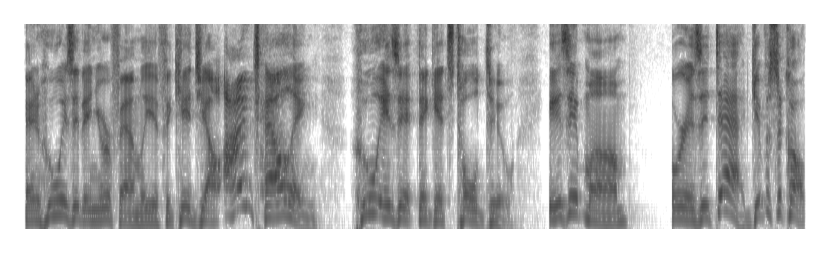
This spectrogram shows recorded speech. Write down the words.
And who is it in your family if the kids yell, I'm telling, who is it that gets told to? Is it mom or is it dad? Give us a call.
